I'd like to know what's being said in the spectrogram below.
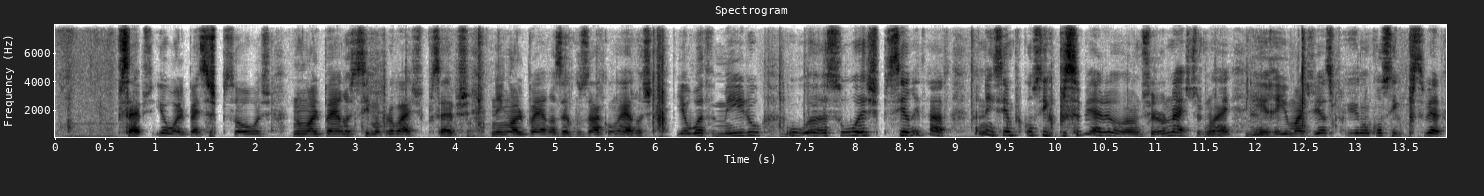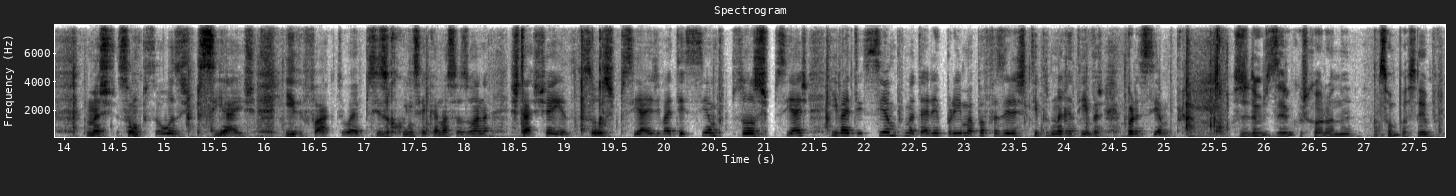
Percebes? Eu olho para essas pessoas, não olho para elas de cima para baixo, percebes? Nem olho para elas a gozar com elas. Eu admiro o- a sua especialidade. Eu nem sempre consigo perceber, vamos ser honestos, não é? E rio mais vezes porque eu não consigo perceber. Mas são pessoas especiais. E de facto é preciso reconhecer que a nossa zona está cheia de pessoas especiais e vai ter sempre pessoas especiais e vai ter sempre matéria-prima para fazer este tipo de narrativas. Para sempre. Vocês devemos dizer que os Corona são para sempre.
